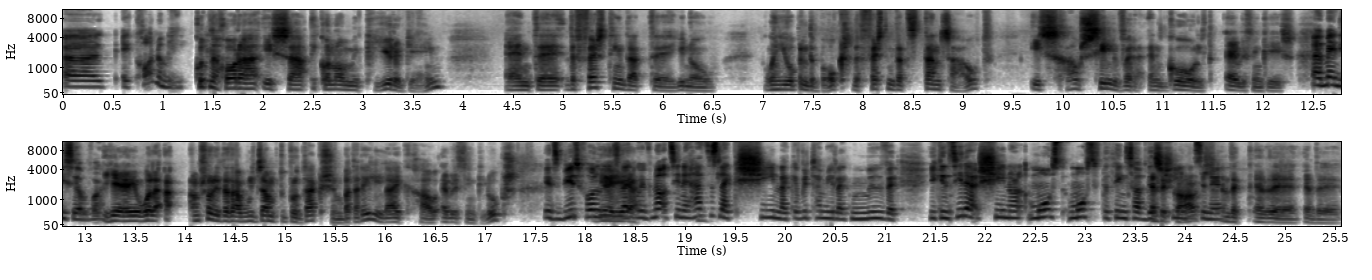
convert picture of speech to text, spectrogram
uh, economy. Kutna Hora is an economic Euro game. And uh, the first thing that, uh, you know, when you open the box, the first thing that stands out is how silver and gold everything is. Uh, mainly silver. Yeah, well, I, am sorry that I will jump to production, but I really like how everything looks. It's beautiful. Yeah, it's yeah. like we've not seen it. has this like sheen, like every time you like move it, you can see that sheen on most most of the things have this and the sheen, isn't it? And the and the and the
